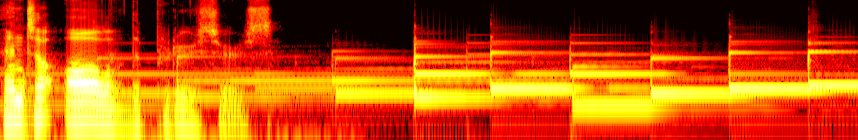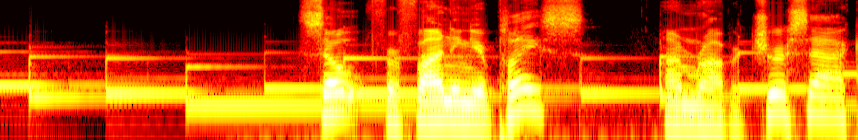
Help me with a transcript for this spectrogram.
and to all of the producers. So, for Finding Your Place, I'm Robert Chersak.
